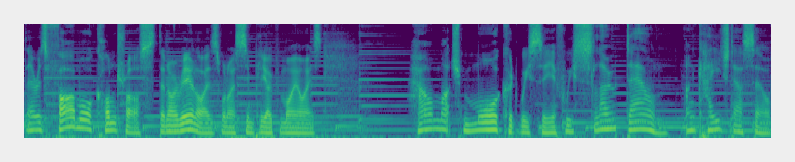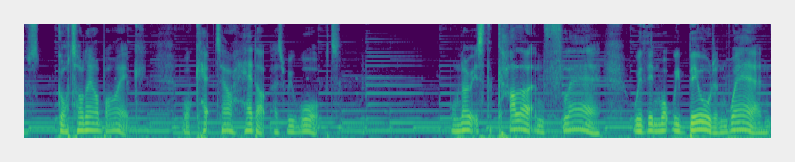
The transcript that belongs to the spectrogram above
there is far more contrast than I realised when I simply opened my eyes. How much more could we see if we slowed down, uncaged ourselves, got on our bike, or kept our head up as we walked? We'll notice the colour and flair within what we build and wear, and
